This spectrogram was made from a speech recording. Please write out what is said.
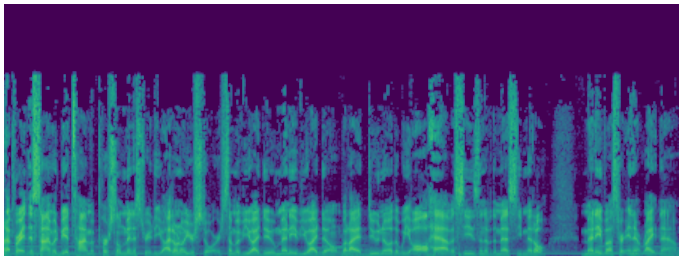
I pray this time would be a time of personal ministry to you. I don't know your story. Some of you I do, many of you I don't, but I do know that we all have a season of the messy middle. Many of us are in it right now.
